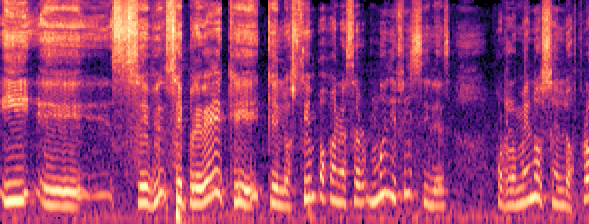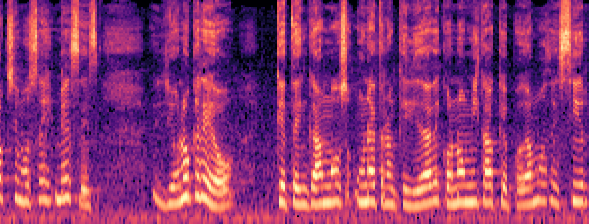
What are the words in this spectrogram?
y eh, se, prevé que, los tiempos van a ser muy difíciles, por lo menos en los próximos seis meses. Yo no creo que tengamos una tranquilidad económica que podamos decir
